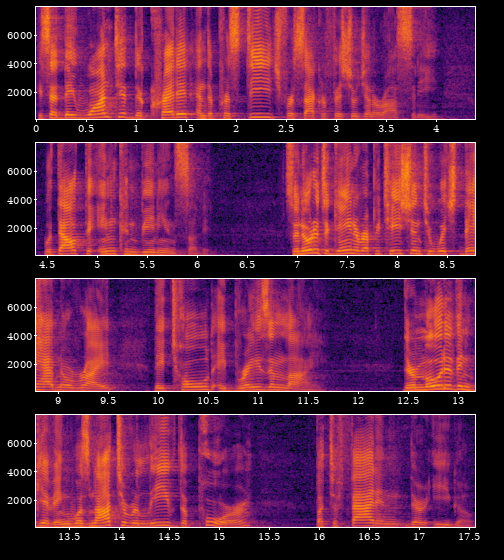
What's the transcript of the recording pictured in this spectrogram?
He said, They wanted the credit and the prestige for sacrificial generosity without the inconvenience of it. So, in order to gain a reputation to which they had no right, they told a brazen lie. Their motive in giving was not to relieve the poor, but to fatten their ego.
